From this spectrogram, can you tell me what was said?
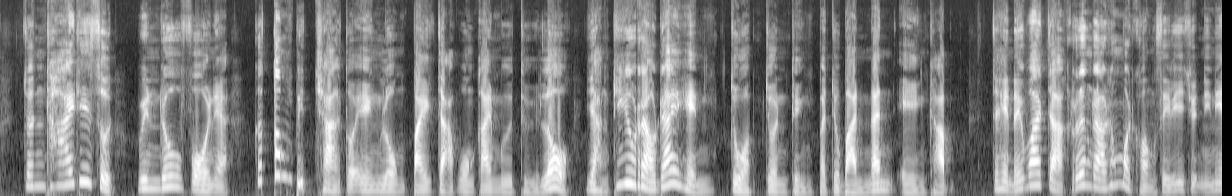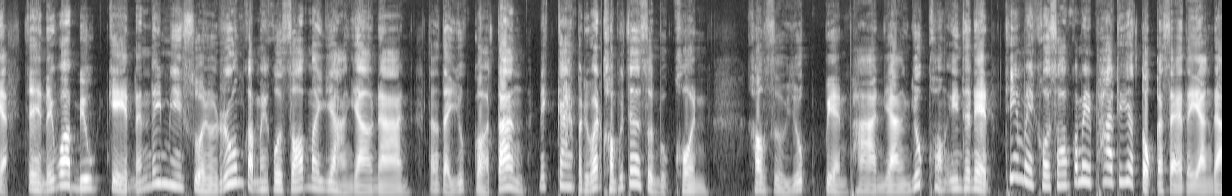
ำจนท้ายที่สุด Windows Phone เนี่ยก็ต้องปิดฉากตัวเองลงไปจากวงการมือถือโลก อย่างที่เราได้เห็นจวบจนถึงปัจจุบันนั่นเองครับ จะเห็นได้ว่าจากเรื่องราวทั้งหมดของซีรีส์ชุดนี้เนี่ย จะเห็นได้ว่าบิลเกตส์นั้นได้มีส่วนร่วมกับ Microsoft มาอย่างยาวนาน ตั้งแต่ยุคก่อตั้งในการปฏิวัติคอมพิวเตอร์ส่วนบุคคล เข้าสู่ยุคเปลี่ยนผ่านอย่างยุคของอินเทอร์เน็ต ที่ Microsoft ก็ไม่พลาดที่จะตกกระแสแต่อย่างใด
